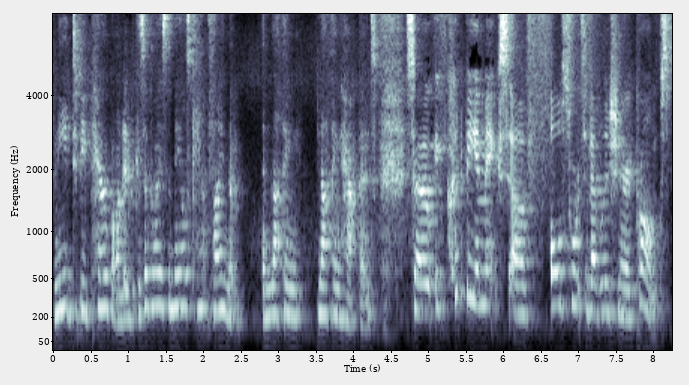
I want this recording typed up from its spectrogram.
need to be pair bonded because otherwise the males can't find them and nothing nothing happens. So it could be a mix of all sorts of evolutionary prompts,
